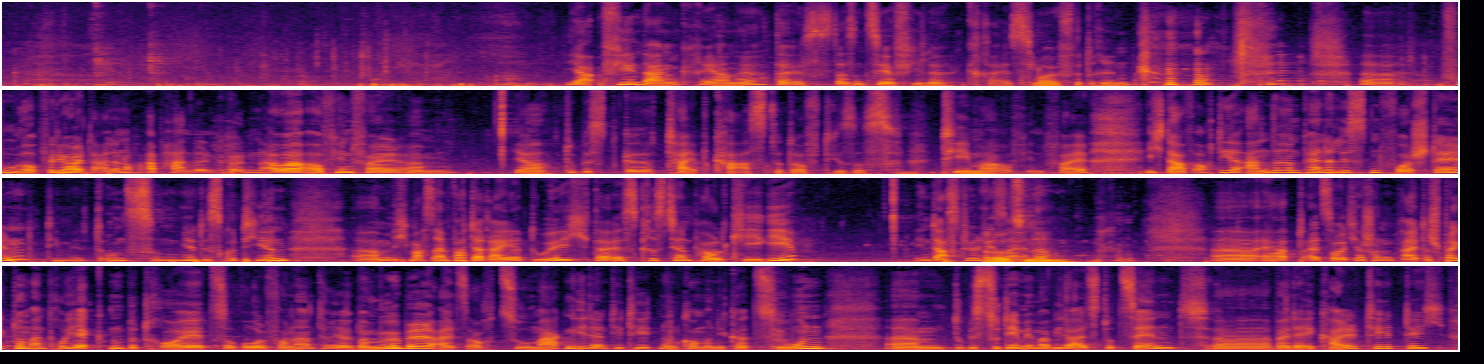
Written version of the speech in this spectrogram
Ja, vielen Dank, Rianne. Da, ist, da sind sehr viele Kreisläufe drin. äh, puh, ob wir die heute alle noch abhandeln können, aber auf jeden Fall, ähm, ja, du bist getypecastet auf dieses Thema, auf jeden Fall. Ich darf auch die anderen Panelisten vorstellen, die mit uns und mir diskutieren. Ähm, ich mache es einfach der Reihe durch. Da ist Christian Paul Kegi, Industrial Hallo Designer. Äh, Er hat als solcher schon ein breites Spektrum an Projekten betreut, sowohl von Interieur über Möbel als auch zu Markenidentitäten und Kommunikation. Ähm, Du bist zudem immer wieder als Dozent äh, bei der ECAL tätig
